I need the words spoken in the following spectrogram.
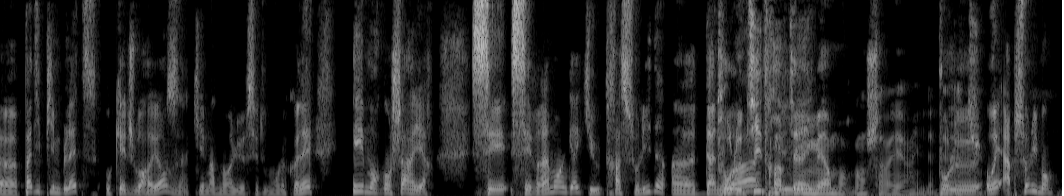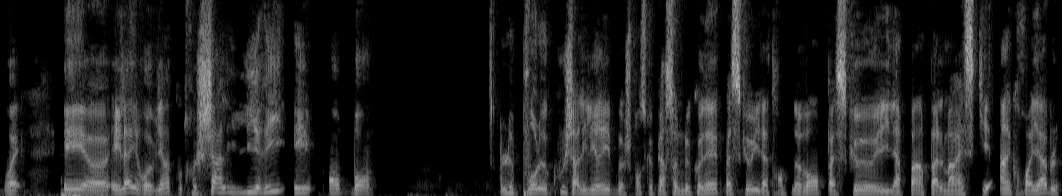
euh, Paddy Pimblett au Cage Warriors, qui est maintenant à l'UFC, tout le monde le connaît, et Morgan Charrière. C'est c'est vraiment un gars qui est ultra solide, euh, danois. Pour le titre est- intérimaire, Morgan Charrière. Il pour le ouais absolument ouais et, euh, et là il revient contre Charlie Leary et en bon le, pour le coup, Charlie Leary, bah, je pense que personne ne le connaît parce qu'il a 39 ans, parce qu'il n'a pas un palmarès qui est incroyable.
